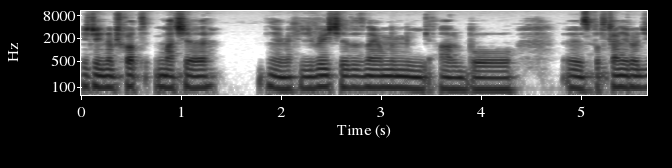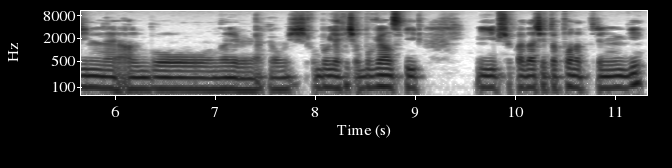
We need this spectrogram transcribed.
jeżeli na przykład macie, nie wiem, jakieś wyjście ze znajomymi, albo y, spotkanie rodzinne, albo, no nie wiem, jakąś, jakieś obowiązki i przekładacie to ponad treningi,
